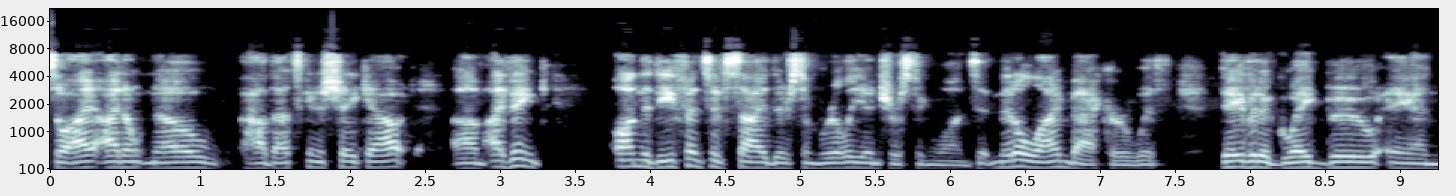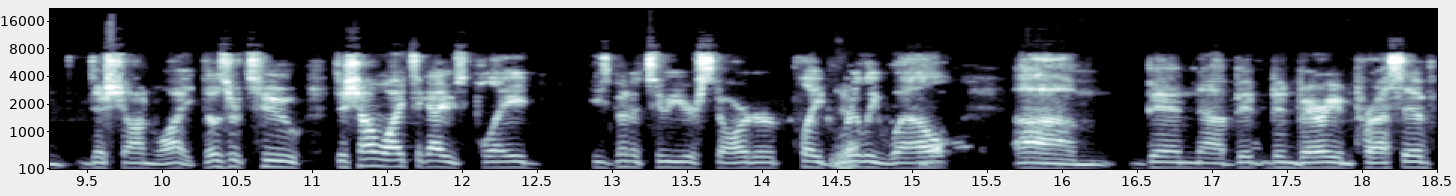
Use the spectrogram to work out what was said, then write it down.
so I, I don't know how that's going to shake out. Um, I think on the defensive side, there's some really interesting ones at middle linebacker with David Agwegbu and Deshaun White. Those are two. Deshaun White's a guy who's played. He's been a two-year starter, played Yeah. really well. Um, been uh, been been very impressive.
